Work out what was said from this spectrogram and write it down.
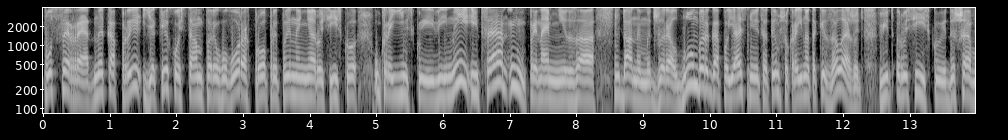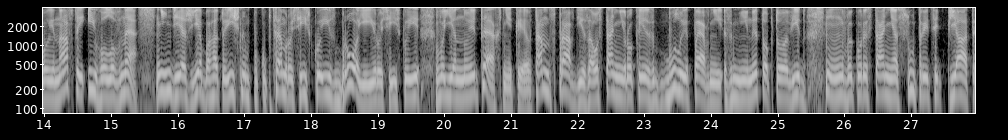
посередника при якихось там переговорах про припинення російсько-української війни. І це ну принаймні за даними джерел Блумберга пояснюється тим, що країна таки залежить від російської дешевої нафти, і головне, Індія ж є багаторічним покупцем російської зброї і російської воєнної техніки. Там справді за останні роки були певні зміни, тобто від використання су 35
